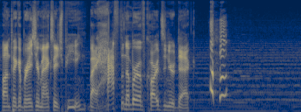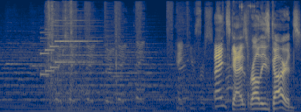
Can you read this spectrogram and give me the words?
Upon pickup, raise your max HP by half the number of cards in your deck. Thank you for Thanks, guys, for all these cards.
